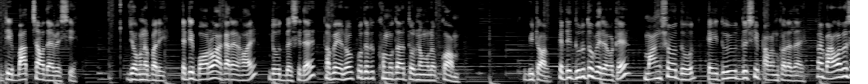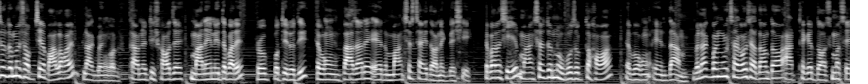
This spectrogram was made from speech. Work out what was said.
এটি বাচ্চাও দেয় বেশি। যমুনাপাড়ি। এটি বড় আকারের হয়, দুধ বেশি দেয়, তবে রোগ প্রতিরোধ ক্ষমতা তুলনামূলক কম। বিটল। এটি দ্রুত বেড়ে ওঠে, মাংস ও দুধ এই দুই উদ্দেশ্যেই পালন করা যায়। তবে বাংলাদেশের জন্য সবচেয়ে ভালো হয় ব্ল্যাক বেঙ্গল, কারণ এটি সহজে মানিয়ে নিতে পারে রোগ প্রতিরোধী এবং বাজারে এর মাংসের চাহিদা অনেক বেশি। এবার আসি মাংসের জন্য উপযুক্ত হওয়া এবং এর দাম। ব্ল্যাক বেঙ্গল ছাগল সাধারণত আট থেকে দশ মাসে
